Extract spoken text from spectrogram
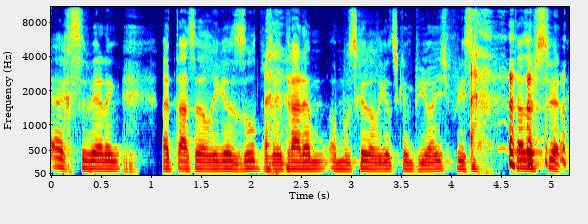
a receberem a taça da Liga dos Últimos, a entrar a, a música da Liga dos Campeões, por isso estás a perceber.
